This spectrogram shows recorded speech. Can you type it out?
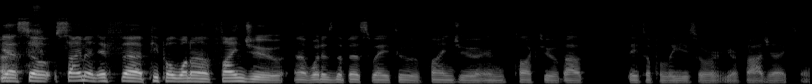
Uh, yeah. So Simon, if uh, people want to find you, uh, what is the best way to find you and talk to you about Datopolis or your projects? And...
